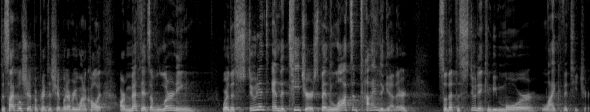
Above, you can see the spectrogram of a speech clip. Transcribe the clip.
Discipleship, apprenticeship, whatever you want to call it, are methods of learning where the student and the teacher spend lots of time together so that the student can be more like the teacher.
